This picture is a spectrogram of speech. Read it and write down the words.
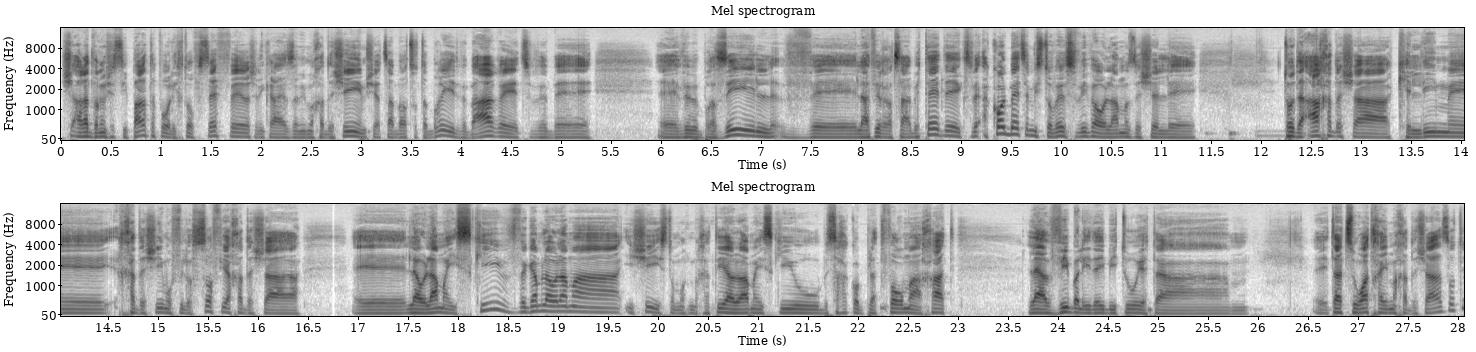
שאר הדברים שסיפרת פה, לכתוב ספר שנקרא היזמים החדשים, שיצא בארצות הברית ובארץ וב, ובברזיל, ולהעביר הרצאה בטדקס, והכל בעצם מסתובב סביב העולם הזה של uh, תודעה חדשה, כלים uh, חדשים או פילוסופיה חדשה. לעולם העסקי וגם לעולם האישי. זאת אומרת, מבחינתי העולם העסקי הוא בסך הכל פלטפורמה אחת להביא בה לידי ביטוי את, ה... את הצורת חיים החדשה הזאת.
